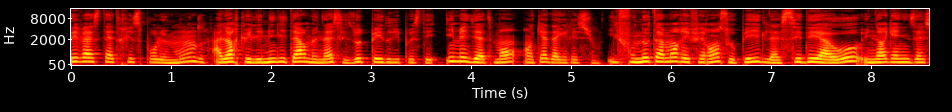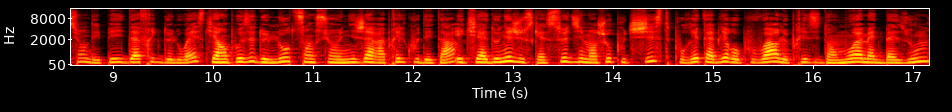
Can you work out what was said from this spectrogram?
dévastatrice pour le monde, alors que les militaires menacent les autres pays de riposter immédiatement en cas d'agression. Ils font notamment référence au pays de la CDAO, une organisation des pays d'Afrique de l'Ouest qui a imposé de lourdes sanctions au Niger après le coup d'État et qui a donné jusqu'à ce dimanche aux putschistes pour rétablir au pouvoir le président Mohamed Bazoum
